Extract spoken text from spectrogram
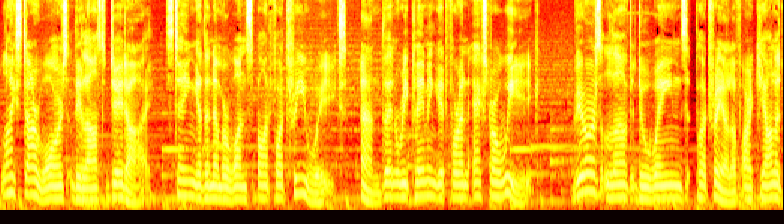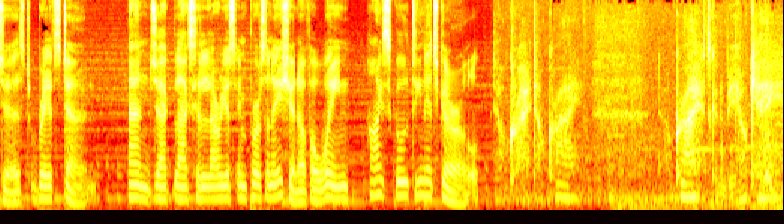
like Star Wars The Last Jedi, staying at the number one spot for three weeks and then reclaiming it for an extra week. Viewers loved Dwayne's portrayal of archaeologist Bravestone and Jack Black's hilarious impersonation of a Wayne high school teenage girl. Don't cry, don't cry. Don't cry. It's gonna be okay.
